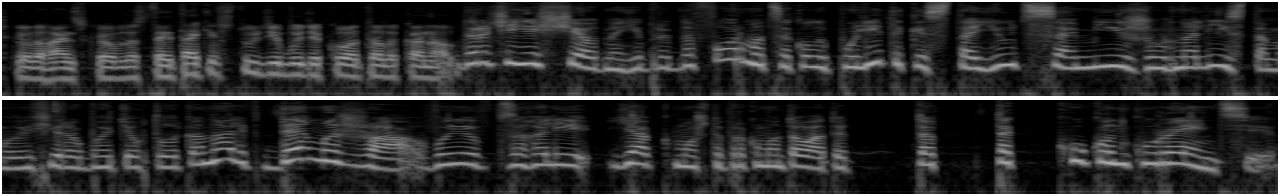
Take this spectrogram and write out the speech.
Донецької Луганської областей, так і в студії будь-якого телеканалу. До речі, є ще одна гібридна форма. Це коли політики стають самі журналістами в ефірах багатьох телеканалів. Де межа? Ви взагалі як можете прокоментувати таку конкуренцію?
